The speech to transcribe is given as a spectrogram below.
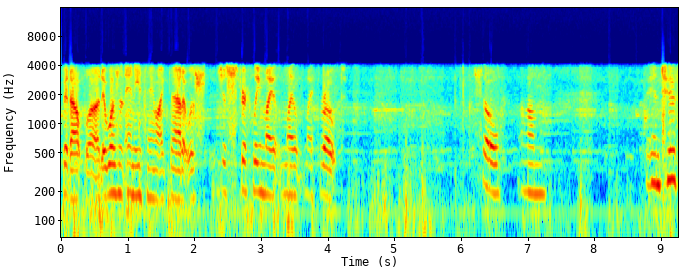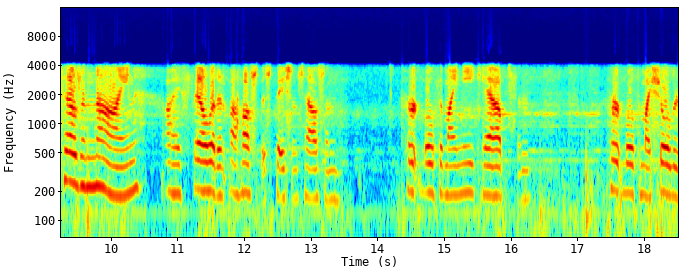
spit out blood. It wasn't anything like that. It was just strictly my my my throat. So, um in 2009, I fell at an, a hospice patient's house and hurt both of my kneecaps and hurt both of my shoulders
